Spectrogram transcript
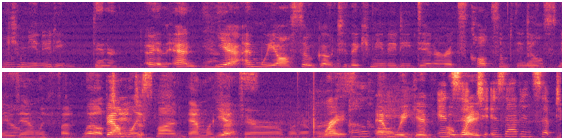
dinner. Community, Dinner. and, and Yeah. yeah, and we also go to the community dinner. It's called something else now. Family fun. Well, Family fun, Family yes. fun fair or whatever. Right. it's And we give in away. Sept- is that in September?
